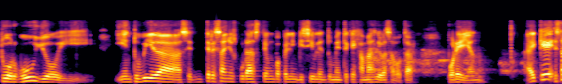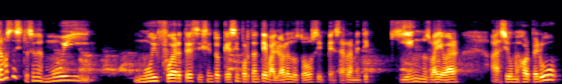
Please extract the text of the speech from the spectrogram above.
tu orgullo y, en tu vida hace tres años curaste un papel invisible en tu mente que jamás le vas a votar por ella, ¿no? Hay que, estamos en situaciones muy, muy fuertes y siento que es importante evaluar a los dos y pensar realmente quién nos va a llevar hacia un mejor Perú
